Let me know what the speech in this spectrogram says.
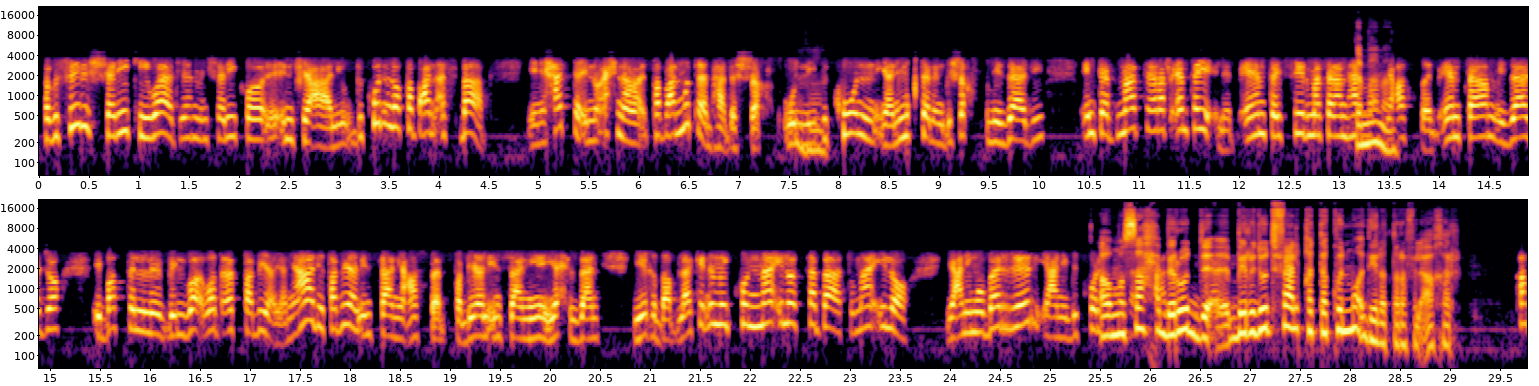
فبصير الشريك يواجه من شريكه انفعالي وبيكون له طبعا أسباب يعني حتى إنه إحنا طبعا متعب هذا الشخص واللي. بيكون يعني مقترن بشخص مزاجي أنت ما بتعرف إمتى يقلب إمتى يصير مثلا تماماً. يعصب إمتى مزاجه يبطل بالوضع الطبيعي يعني عادي طبيعي الإنسان يعصب طبيعي الإنسان يحزن يغضب لكن إنه يكون ما له ثبات وما له يعني مبرر يعني بيكون أو مصاحب برد بردود فعل قد تكون مؤذية للطرف الآخر آه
